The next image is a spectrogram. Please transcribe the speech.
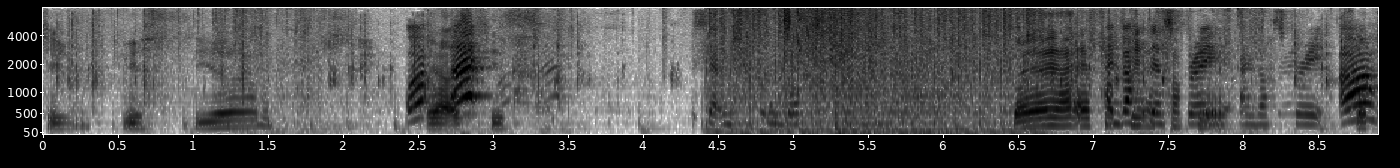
Sie visiert. Oh, Ja, ah, sie ist. sie hat mich umgebracht. Ja, ja, ja, FHP, Einfach der FHP. Spray, einfach Spray. Ah, hat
